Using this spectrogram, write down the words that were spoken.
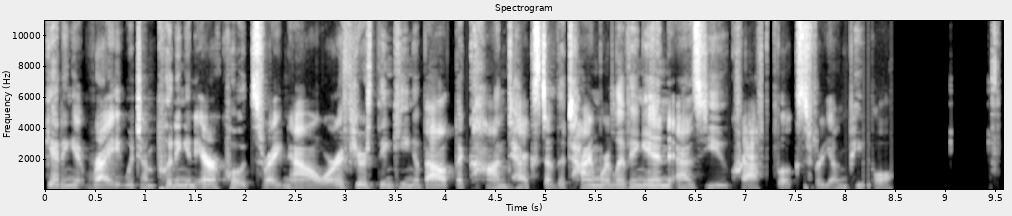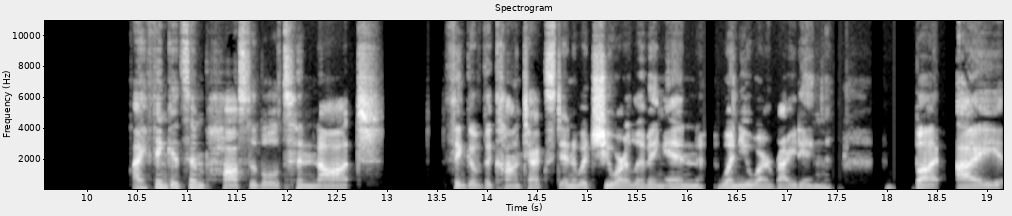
getting it right, which I'm putting in air quotes right now, or if you're thinking about the context of the time we're living in as you craft books for young people. I think it's impossible to not think of the context in which you are living in when you are writing. But I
